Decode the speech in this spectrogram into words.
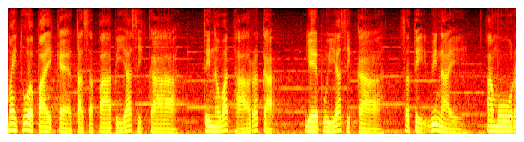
ไม่ทั่วไปแก่ตัสปาปิยสิกา ตินวัฏฐารกะ เยพุยสิกา สติวินัย อมูร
